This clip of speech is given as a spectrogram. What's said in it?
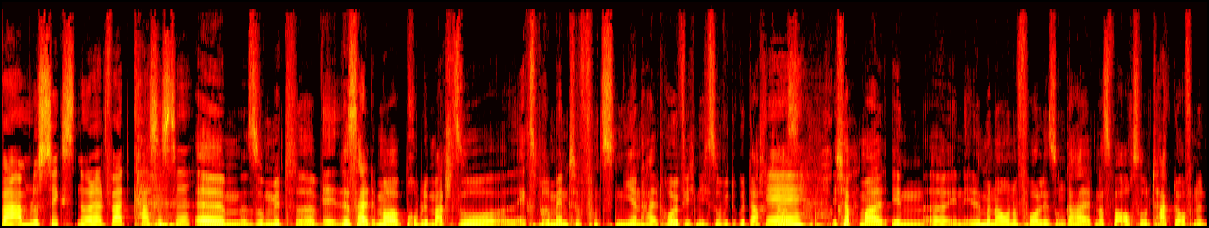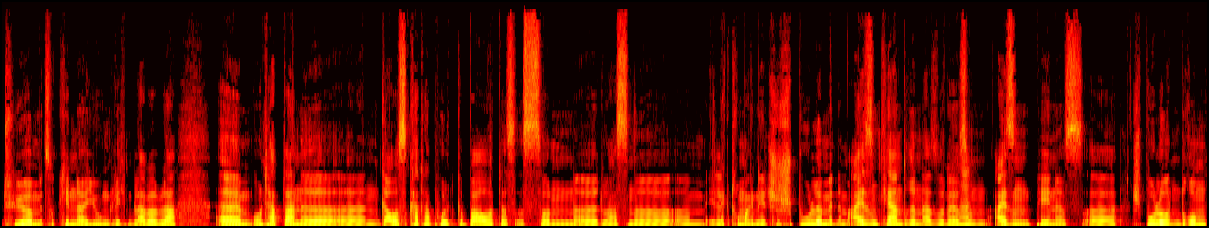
war am lustigsten oder das war das krasseste? Ähm, somit, äh, das ist halt immer problematisch. So Experimente funktionieren halt häufig nicht so, wie du gedacht Äh, hast. Ich habe mal in, äh, in Ilmenau eine Vorlesung gehalten. Das war auch so ein Tag der offenen Tür mit so Kinder, Jugendlichen, bla bla bla. Ähm, und habe da eine, äh, ein Gauss-Katapult gebaut. Das ist so ein, äh, du hast eine ähm, elektromagnetische Spule mit einem Eisenkern drin, also ne, Mhm. so ein Eisenpenis, äh, Spule unten drum.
